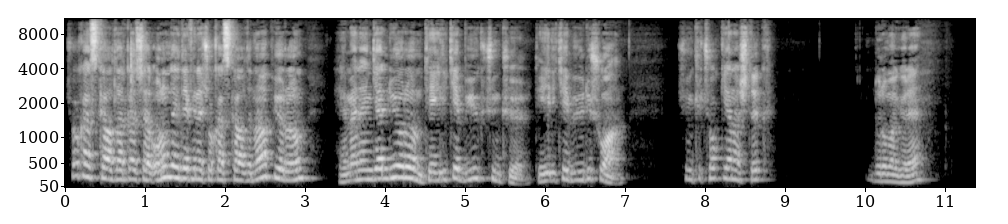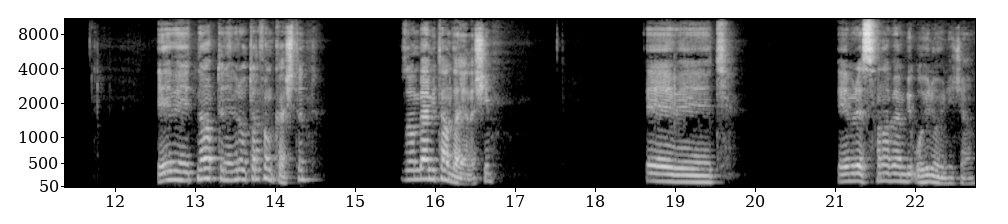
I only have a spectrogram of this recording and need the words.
çok az kaldı arkadaşlar. Onun da hedefine çok az kaldı. Ne yapıyorum? Hemen engelliyorum. Tehlike büyük çünkü. Tehlike büyüdü şu an. Çünkü çok yanaştık duruma göre. Evet, ne yaptın Emre? O tarafa mı kaçtın? O zaman ben bir tane daha yanaşayım. Evet. Emre sana ben bir oyun oynayacağım.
